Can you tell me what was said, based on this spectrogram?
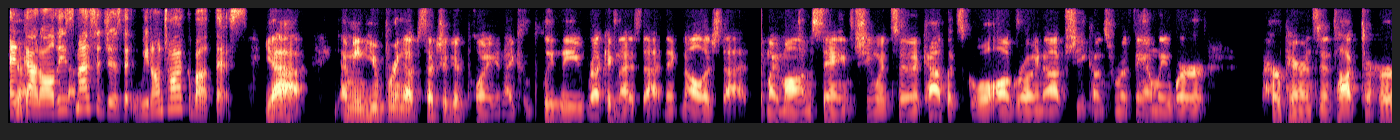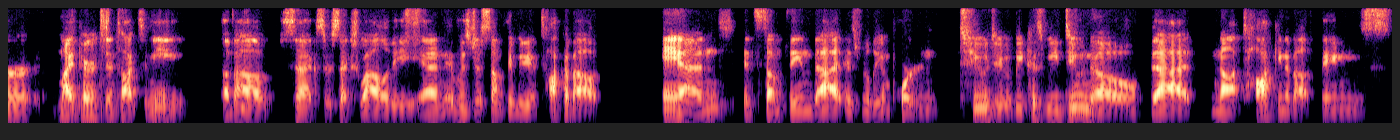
and Yeah, got all these yeah. messages that we don't talk about this. Yeah. I mean, you bring up such a good point, and I completely recognize that and acknowledge that. My mom, same. She went to Catholic school all growing up. She comes from a family where her parents didn't talk to her. My parents didn't talk to me about sex or sexuality, and it was just something we didn't talk about. And it's something that is really important to do because we do know that not talking about things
